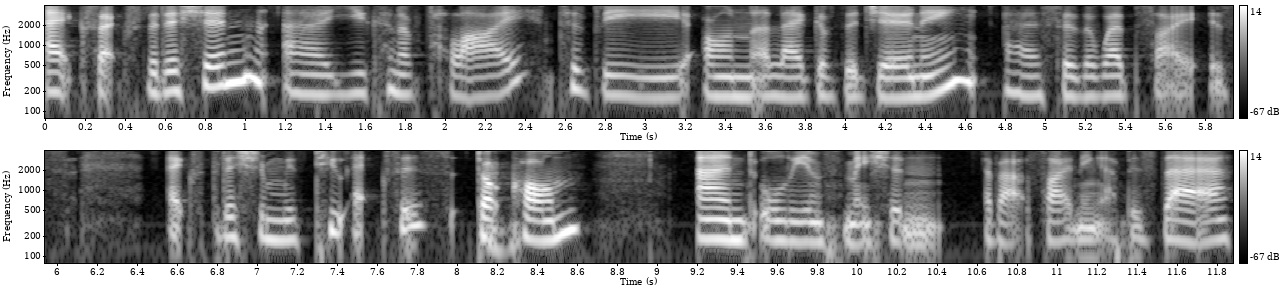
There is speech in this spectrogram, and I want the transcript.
eXXpedition, uh, you can apply to be on a leg of the journey. Uh, so the website is expedition with two X's.com. Mm-hmm and all the information about signing up is there.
